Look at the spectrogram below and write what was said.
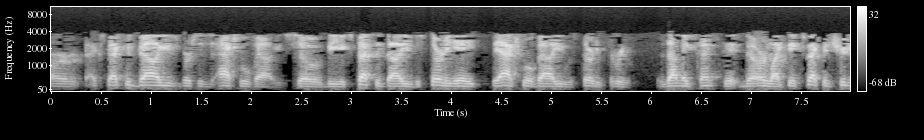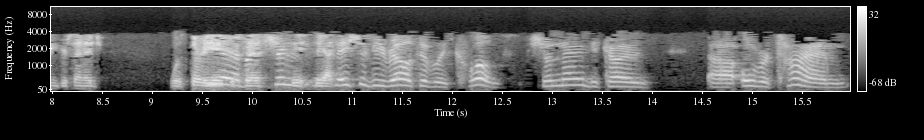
are expected values versus actual values. So the expected value was 38, the actual value was 33. Does that make sense? The, the, or like the expected shooting percentage was 38%. Yeah, but it shouldn't, The- the- they should be relatively close, shouldn't they? Because, uh, over time,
